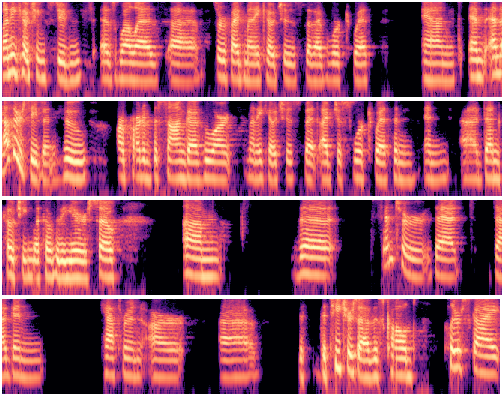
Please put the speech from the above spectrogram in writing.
money coaching students, as well as uh, certified money coaches that I've worked with, and and and others even who are part of the sangha who aren't money coaches, but I've just worked with and and uh, done coaching with over the years. So um, the center that Doug and Catherine are uh, the, the teachers of is called Clear Sky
